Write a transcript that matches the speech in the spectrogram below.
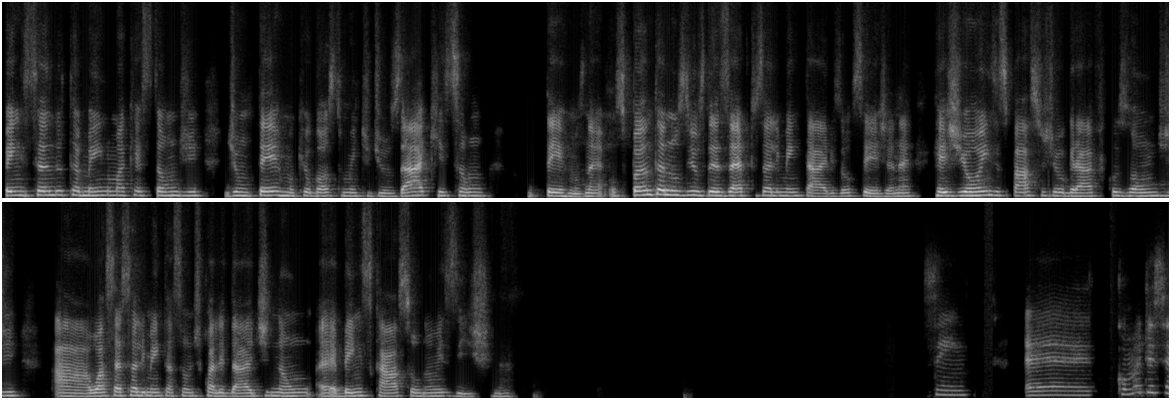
pensando também numa questão de, de um termo que eu gosto muito de usar, que são termos, né? Os pântanos e os desertos alimentares, ou seja, né? Regiões, espaços geográficos onde a, o acesso à alimentação de qualidade não é bem escasso ou não existe, né? Sim. É, como eu disse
